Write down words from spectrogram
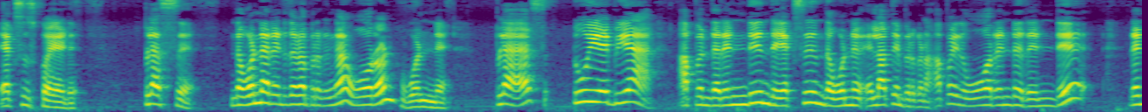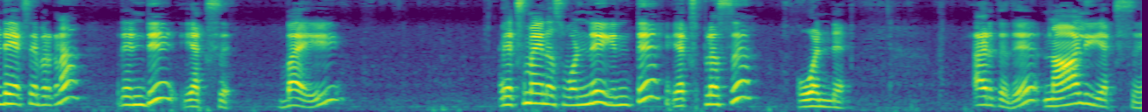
எக்ஸ் ஸ்கொயர்டு ப்ளஸ்ஸு இந்த ஒன்றை ரெண்டு தடவை பிறக்குங்க ஓரோன் ஒன்று ப்ளஸ் டூ ஏபியா அப்போ இந்த ரெண்டு இந்த எக்ஸு இந்த ஒன்று எல்லாத்தையும் பெருக்கணும். அப்போ இது ஓ ரெண்டு ரெண்டு ரெண்டு எக்ஸையும் பெருக்கணும் ரெண்டு எக்ஸு பை எக்ஸ் மைனஸ் ஒன்று இன்ட்டு எக்ஸ் ப்ளஸ்ஸு ஒன்று அடுத்தது நாலு எக்ஸு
